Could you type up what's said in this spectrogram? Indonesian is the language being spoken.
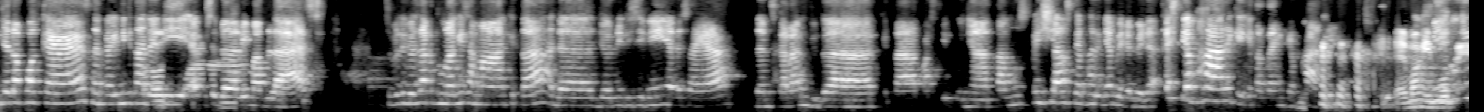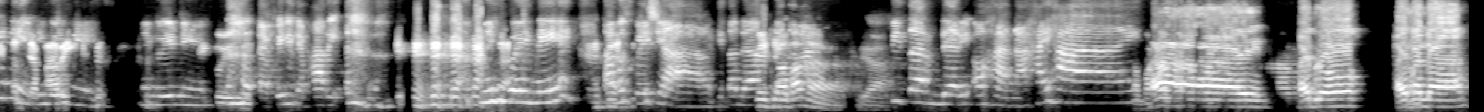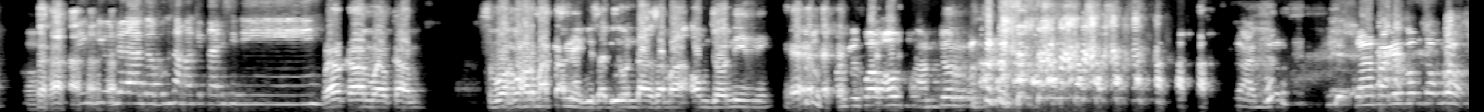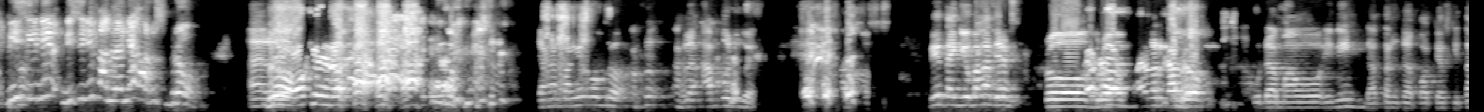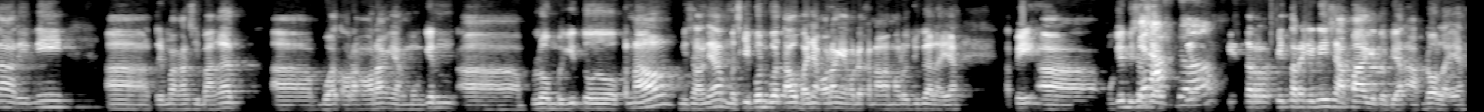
Di Jatah Podcast dan kali ini kita ada di episode 15. Seperti biasa ketemu lagi sama kita ada Joni di sini, ada saya dan sekarang juga kita pasti punya tamu spesial setiap harinya beda-beda. Eh setiap hari kayak kita tayang tiap hari. Emang Minggu ini, minggu hari. ini. Minggu ini. Minggu ini. Tapping tiap hari. minggu ini tamu spesial. Kita ada Spesial banget. Ya. Peter dari Ohana. Hai hai. Hai, hai bro, hai Vanda, Oh, Thank you udah gabung sama kita di sini. welcome, welcome. Sebuah kehormatan nih bisa diundang sama Om Joni nih. panggil gua om, hancur. hancur. Jangan panggil om dong, bro. Di sini di sini panggilannya harus bro. Halo. Bro, oke bro. Jangan panggil om, bro. Ampun gue. Ini thank you banget ya, bro, bro. Welcome bro. Udah mau ini datang ke podcast kita hari ini. Uh, terima kasih banget uh, buat orang-orang yang mungkin uh, belum begitu kenal, misalnya meskipun gue tahu banyak orang yang udah kenal sama lo juga lah ya. Tapi uh, mungkin bisa Biar share. Peter Peter ini siapa gitu biar Abdul lah ya.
